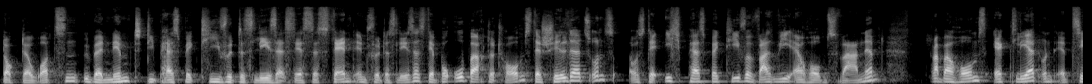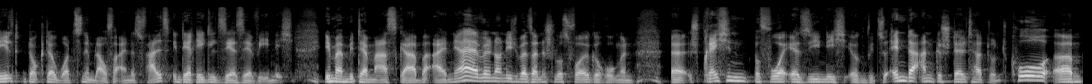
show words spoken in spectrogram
Dr. Watson übernimmt die Perspektive des Lesers. Der ist der Stand-in für des Lesers, der beobachtet Holmes, der schildert uns aus der Ich-Perspektive, wie er Holmes wahrnimmt aber Holmes erklärt und erzählt Dr. Watson im Laufe eines Falls in der Regel sehr, sehr wenig. Immer mit der Maßgabe ein, ja, er will noch nicht über seine Schlussfolgerungen äh, sprechen, bevor er sie nicht irgendwie zu Ende angestellt hat und Co. Ähm,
